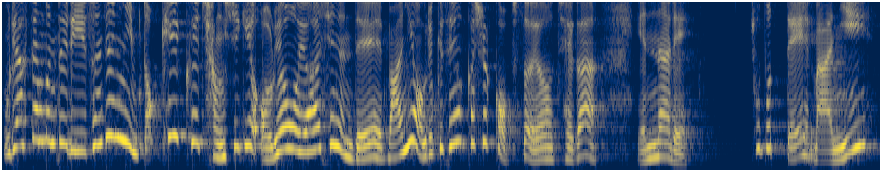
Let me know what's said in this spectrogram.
우리 학생분들이 선생님 떡 케이크의 장식이 어려워요 하시는데 많이 어렵게 생각하실 거 없어요. 제가 옛날에 초보 때 많이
